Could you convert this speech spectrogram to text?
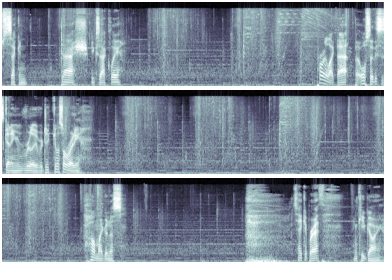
second dash exactly. Probably like that, but also this is getting really ridiculous already. Oh my goodness. Take a breath and keep going.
